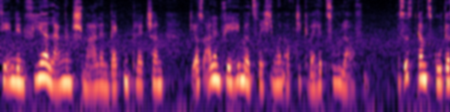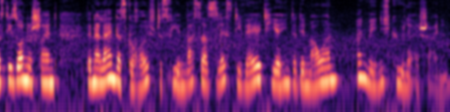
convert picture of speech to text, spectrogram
die in den vier langen, schmalen Becken plätschern, die aus allen vier Himmelsrichtungen auf die Quelle zulaufen. Es ist ganz gut, dass die Sonne scheint, denn allein das Geräusch des vielen Wassers lässt die Welt hier hinter den Mauern ein wenig kühler erscheinen.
